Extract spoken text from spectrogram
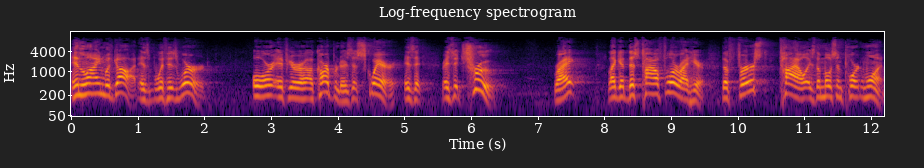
in line with God, is with His Word. Or if you're a carpenter, is it square? Is it, is it true? Right? Like this tile floor right here. The first tile is the most important one.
